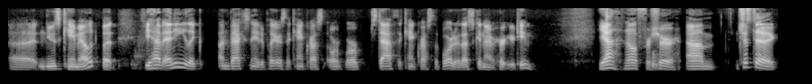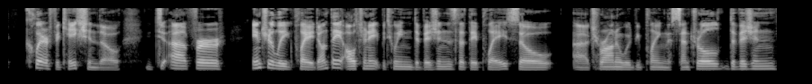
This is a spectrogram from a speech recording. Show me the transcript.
uh, news came out. But if you have any like unvaccinated players that can't cross or or staff that can't cross the border, that's going to hurt your team. Yeah, no, for sure. Um, just a clarification though, uh, for interleague play, don't they alternate between divisions that they play? So uh, Toronto would be playing the Central Division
